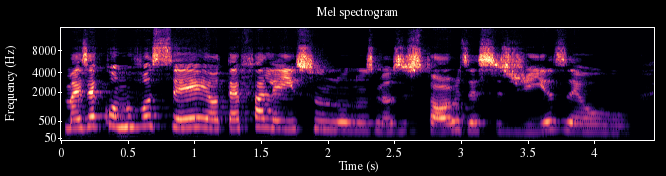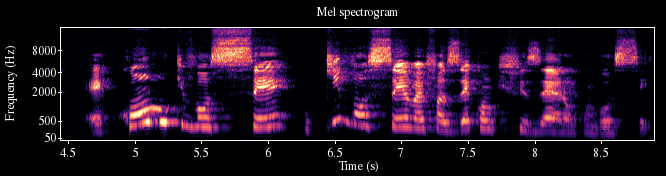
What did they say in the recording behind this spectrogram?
mas é como você, eu até falei isso no, nos meus stories esses dias, eu é como que você, o que você vai fazer com o que fizeram com você.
